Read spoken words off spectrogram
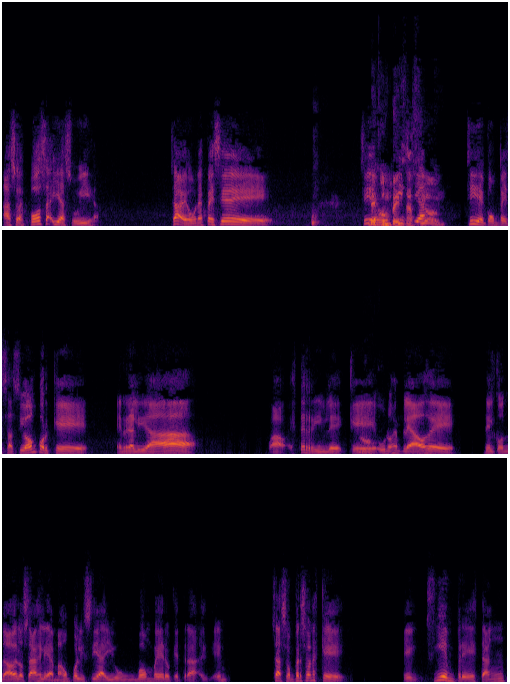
a su esposa y a su hija. ¿Sabes? Una especie de... Sí, de, compensación. Sí, de compensación porque en realidad wow, es terrible que unos empleados de, del condado de Los Ángeles, además un policía y un bombero que tra o sea, son personas que eh, siempre están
